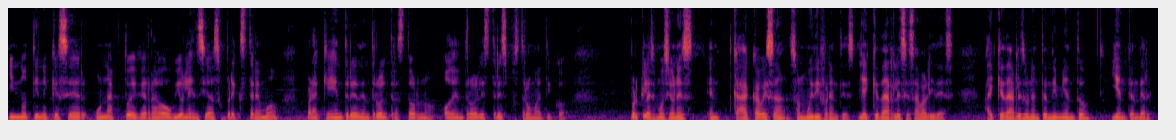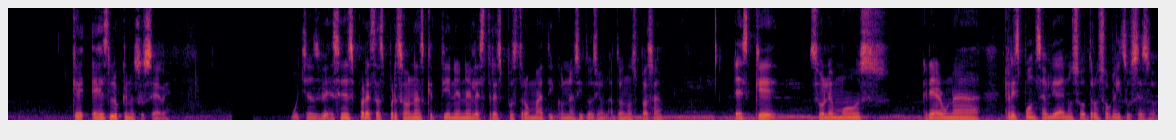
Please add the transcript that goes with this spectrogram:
y no tiene que ser un acto de guerra o violencia super extremo para que entre dentro del trastorno o dentro del estrés postraumático. Porque las emociones en cada cabeza son muy diferentes y hay que darles esa validez. Hay que darles un entendimiento y entender qué es lo que nos sucede. Muchas veces para estas personas que tienen el estrés postraumático en una situación, a todos nos pasa, es que solemos crear una responsabilidad de nosotros sobre el suceso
